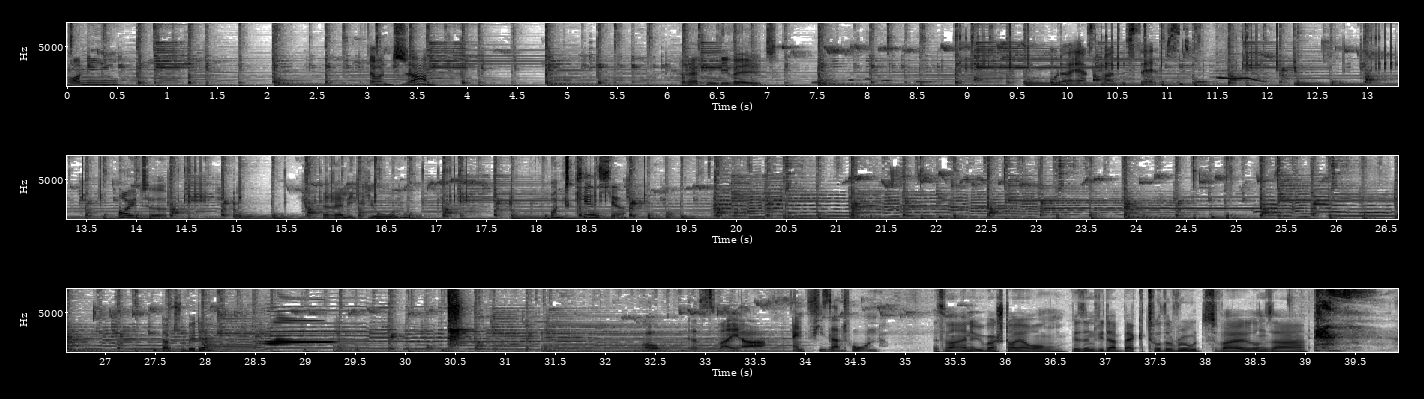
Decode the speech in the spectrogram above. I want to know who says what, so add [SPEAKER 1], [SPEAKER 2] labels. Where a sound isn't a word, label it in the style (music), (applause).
[SPEAKER 1] Pony
[SPEAKER 2] und John
[SPEAKER 1] retten die Welt.
[SPEAKER 2] Oder erstmal sich selbst.
[SPEAKER 1] Heute Religion
[SPEAKER 2] und Kirche.
[SPEAKER 1] Klatschen bitte.
[SPEAKER 2] Das war ja ein fieser Ton.
[SPEAKER 1] Es war eine Übersteuerung. Wir sind wieder back to the roots, weil unser.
